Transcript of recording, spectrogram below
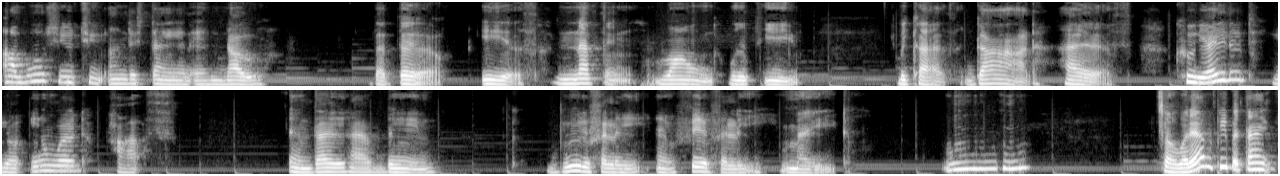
I want you to understand and know that there is nothing wrong with you because God has created your inward parts and they have been beautifully and fearfully made. Mm-hmm. So whatever people think,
